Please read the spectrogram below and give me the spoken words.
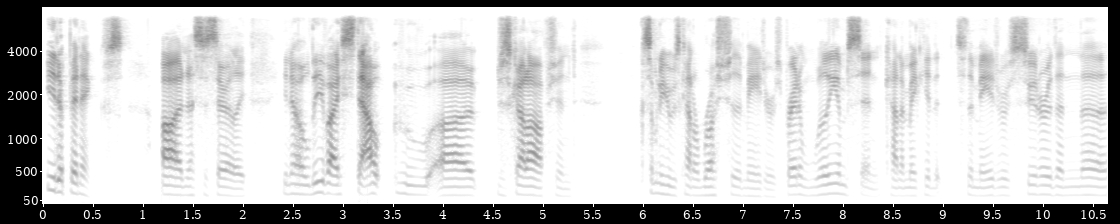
eat up innings, uh, necessarily. You know, Levi Stout, who uh, just got optioned, somebody who was kind of rushed to the majors. Brandon Williamson kind of making it to the majors sooner than the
